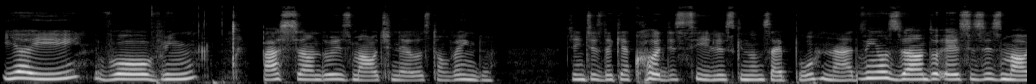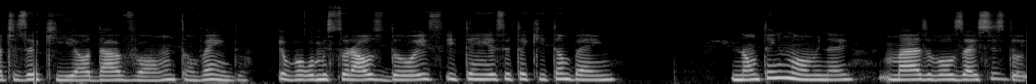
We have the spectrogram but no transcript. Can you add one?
E aí, vou vir passando o esmalte nelas, estão vendo? Gente, isso daqui é cola de cílios que não sai por nada. Vim usando esses esmaltes aqui, ó, da Avon, estão vendo? Eu vou misturar os dois e tem esse daqui também. Não tem nome, né? Mas eu vou usar esses dois.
